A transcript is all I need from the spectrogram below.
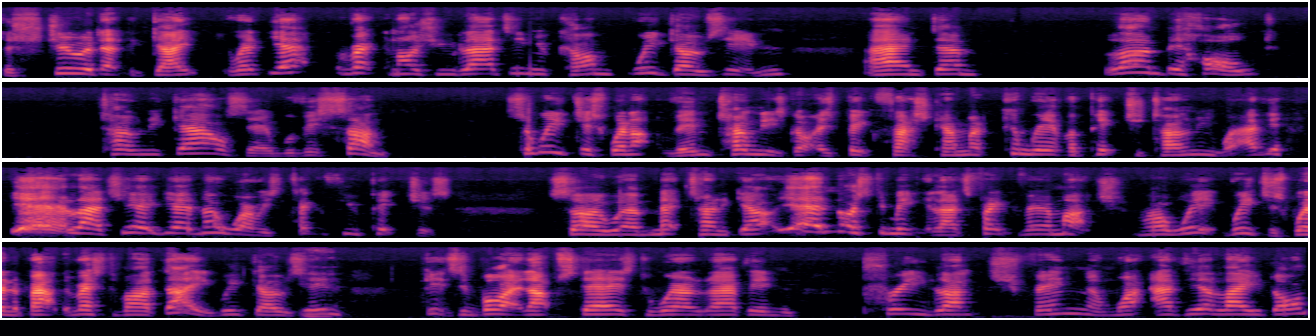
The steward at the gate went, "Yeah, I recognise you lads. In you come." We goes in, and um, lo and behold, Tony Gale's there with his son. So we just went up with him. Tony's got his big flash camera. Can we have a picture, Tony? What have you? Yeah, lads. Yeah, yeah. No worries. Take a few pictures. So uh, met Tony Gow. Yeah, nice to meet you, lads. Thank you very much. Well, we we just went about the rest of our day. We goes in, gets invited upstairs to where they're having pre-lunch thing and what have you laid on.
